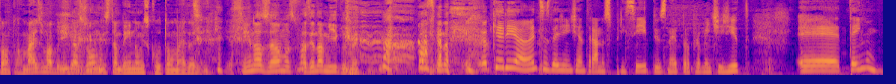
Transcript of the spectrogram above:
Pronto, mais uma briga, as ONGs também não escutam mais a gente. E assim nós vamos fazendo amigos, né? Eu queria, antes da gente entrar nos princípios, né, propriamente dito, é, tem um,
